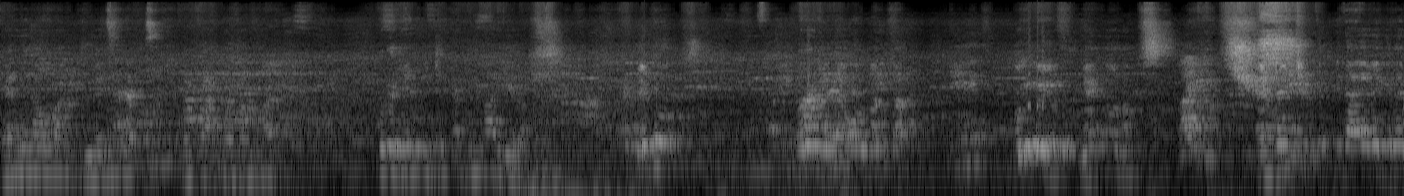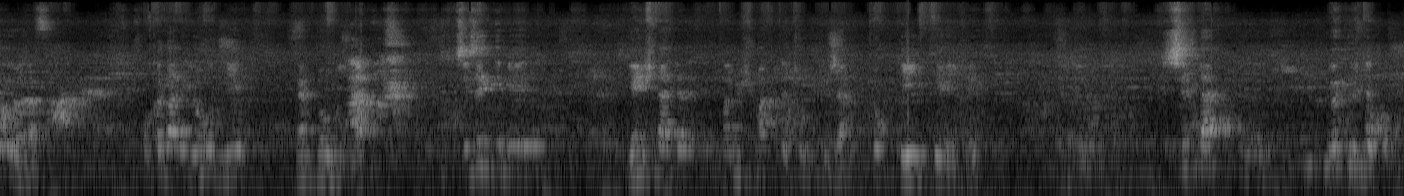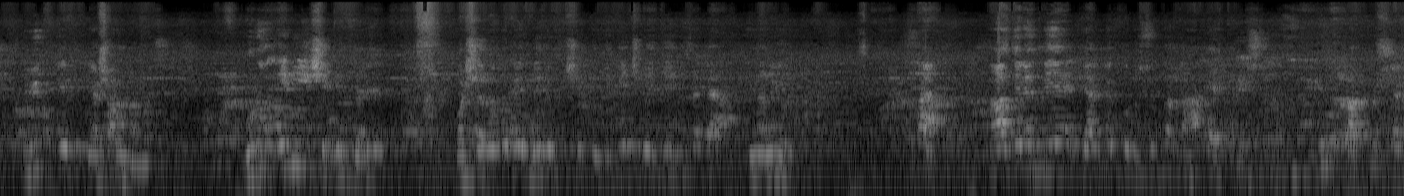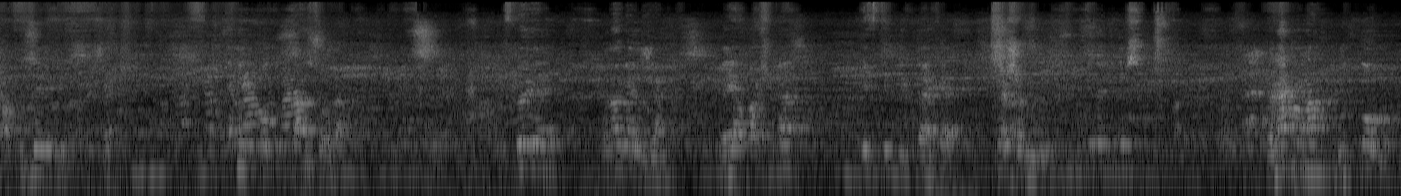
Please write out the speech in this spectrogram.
kendine olan güvenini tekrar kazanmak, projenin içinde bunlar yer alır. Ve bu projede olmaktan mutluyum, memnunum. Evden çıktık bir daha eve giremiyoruz artık. O kadar yoğun bir tempomuz var. Sizin gibi gençlerle tanışmak da çok güzel, çok keyif verici. Ee, Sizler e, önünüzde büyük bir yaşam var. Bunu en iyi şekilde, başarılı ve verimli şekilde geçireceğinize ben inanıyorum. Ha, tazelenmeye gelmek konusunda daha erken. Bu 60 yaş üzeri bir proje. Emekli olduktan sonra böyle buna benzer veya başka etkinliklerde yaşamınızı bitirebilirsiniz. Önemli olan mutlu olmak.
